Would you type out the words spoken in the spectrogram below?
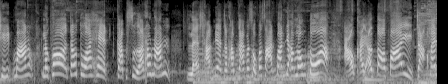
ชีตมัน แล้วก็เจ้าตัวเห็ดกับเสือเท่านั้น และฉันเนี่ยจะทำการผสมผสานมันอย่างลงตัว ไข่อันต่อไป จะเป็น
